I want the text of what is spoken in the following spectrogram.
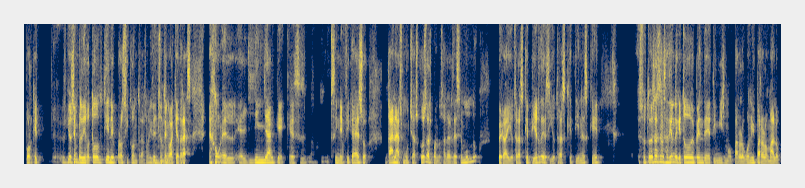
porque yo siempre digo, todo tiene pros y contras, ¿no? Y de hecho tengo aquí atrás el, el yin yang, que, significa eso. Ganas muchas cosas cuando sales de ese mundo, pero hay otras que pierdes y otras que tienes que... Sobre todo esa sensación de que todo depende de ti mismo, para lo bueno y para lo malo.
